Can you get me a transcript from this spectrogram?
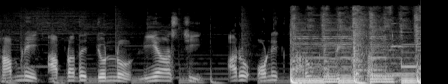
সামনে আপনাদের জন্য নিয়ে আসছি আরও অনেক দারুণ অভিজ্ঞতা।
